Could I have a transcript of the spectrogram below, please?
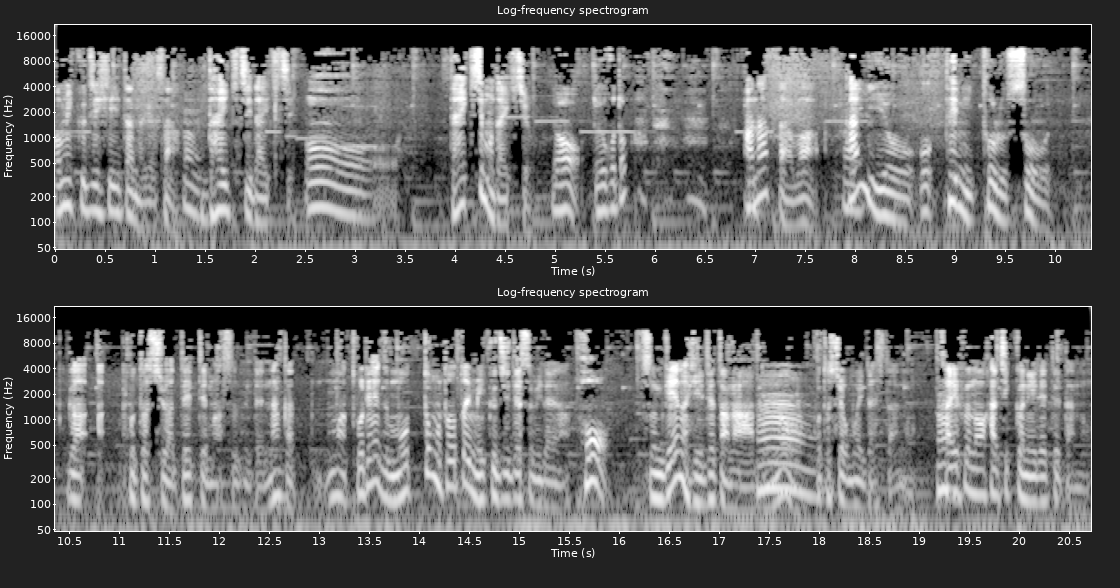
おみくじ引いたんだけどさ、うん大吉大吉。おー。大吉も大吉よ。どうどういうこと？あなたはは太陽を手に取る層があ今年は出てますみたいな。なんか、まあとりあえず最も尊いみくじですみたいな。ほう。すんげえの引いてたなってのをうん今年思い出したの。うん財布の端っこに入れてたの。は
